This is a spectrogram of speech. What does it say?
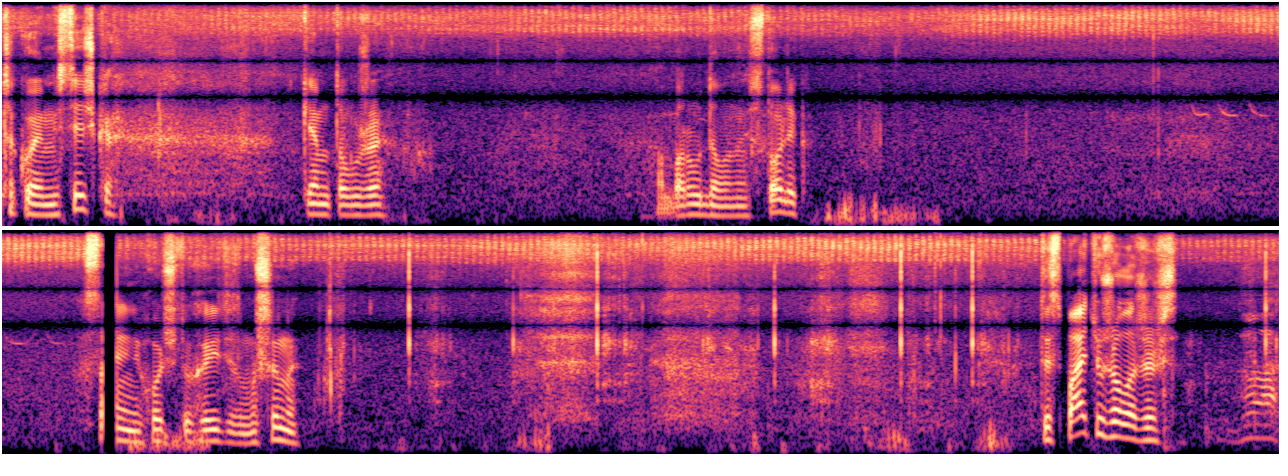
Такое местечко. Кем-то уже оборудованный столик. Саня не хочет выходить из машины. Ты спать уже ложишься? Да.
